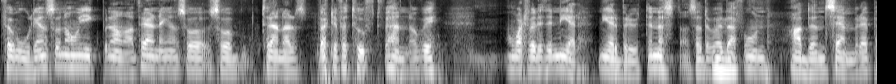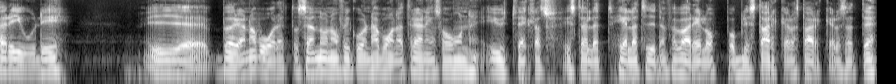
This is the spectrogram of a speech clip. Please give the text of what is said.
förmodligen så när hon gick på den andra träningen så, så tränades, vart det för tufft för henne och vi, hon vart väl lite ner, nerbruten nästan så det var mm. därför hon hade en sämre period i, i eh, början av året och sen då när hon fick gå den här vanliga träningen så har hon utvecklats istället hela tiden för varje lopp och blir starkare och starkare så att det,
